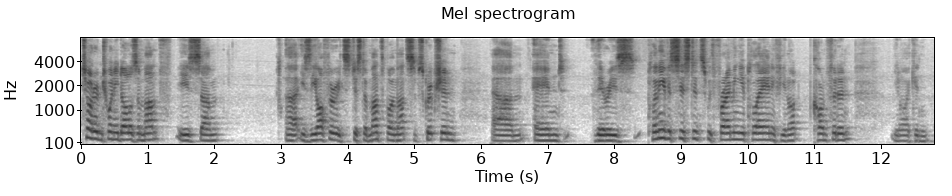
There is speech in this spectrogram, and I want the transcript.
$220 a month, is um, uh, is the offer. It's just a month by month subscription, um, and there is plenty of assistance with framing your plan if you're not confident you know, I can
